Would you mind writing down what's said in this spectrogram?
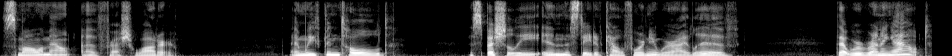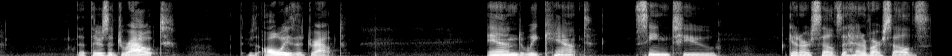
small amount of fresh water. And we've been told, especially in the state of California where I live, that we're running out, that there's a drought. There's always a drought. And we can't seem to get ourselves ahead of ourselves.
